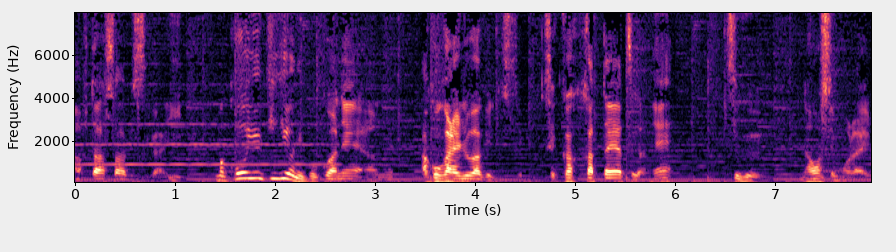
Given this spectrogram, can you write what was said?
アフターサービスがいい。まあ、こういう企業に僕はね、あの、憧れるわけですよ。せっかく買ったやつがね、すぐ直してもらえる。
